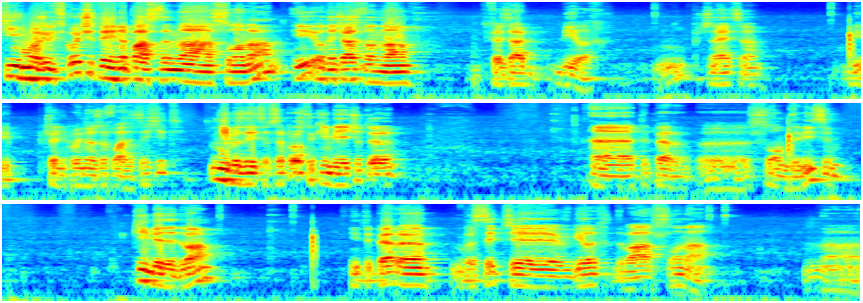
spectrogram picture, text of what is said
кінь може відскочити і напасти на слона і одночасно на ферзя білих. Ну, Починається білі чорні повинні розрахувати цей хід. Ніби здається, все просто, кінь б'є 4. Е, тепер е, слон d8. Кінь б'є d2. І тепер е, висить е, в білих два слона. На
